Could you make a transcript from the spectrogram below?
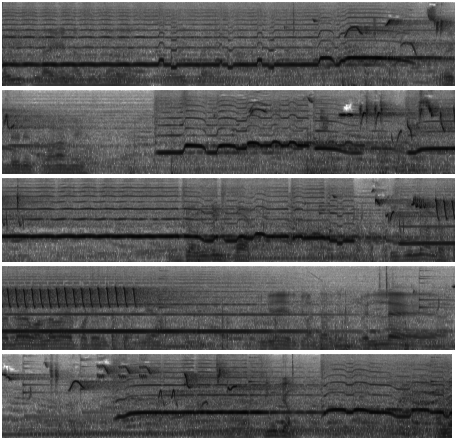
ஒயிட் லைன் அப்படிங்கிறாங்க ஒயிட் லைன் ஒயிட் லைனை காணாமே சிங்கம். அந்த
